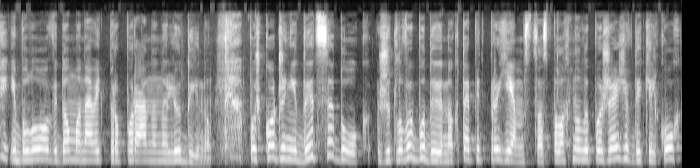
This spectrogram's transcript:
і було відомо навіть про поранену людину. Пошкоджені дитсадок, житловий будинок та підприємства спалахнули пожежі в декількох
